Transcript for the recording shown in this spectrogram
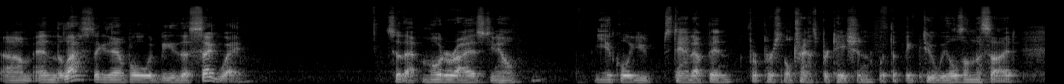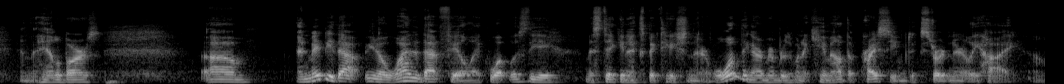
Um, and the last example would be the Segway. So that motorized, you know, vehicle you stand up in for personal transportation with the big two wheels on the side and the handlebars. Um, and maybe that, you know, why did that fail? Like, what was the mistaken expectation there? Well, one thing I remember is when it came out, the price seemed extraordinarily high, um,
